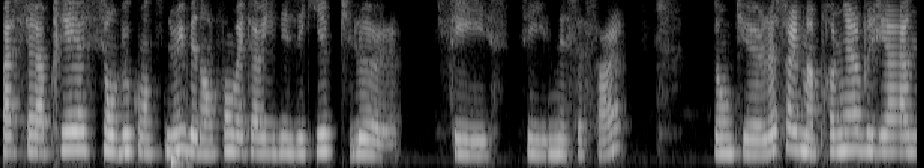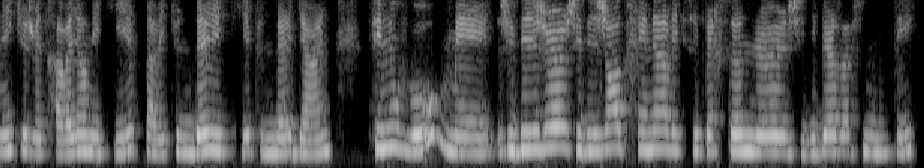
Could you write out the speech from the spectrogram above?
Parce qu'après, si on veut continuer, bien, dans le fond, on va être avec des équipes, puis là, c'est nécessaire. Donc euh, là, ça va être ma première vraie année que je vais travailler en équipe avec une belle équipe, une belle gang. C'est nouveau, mais j'ai déjà, j'ai déjà entraîné avec ces personnes-là, j'ai des belles affinités.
